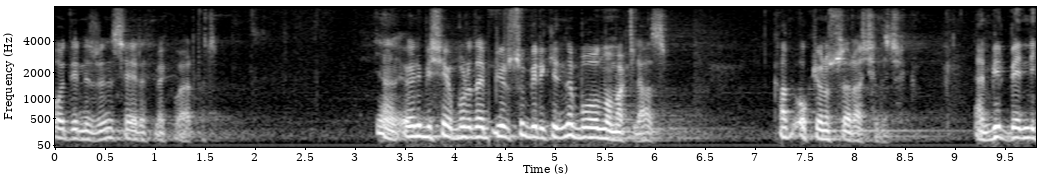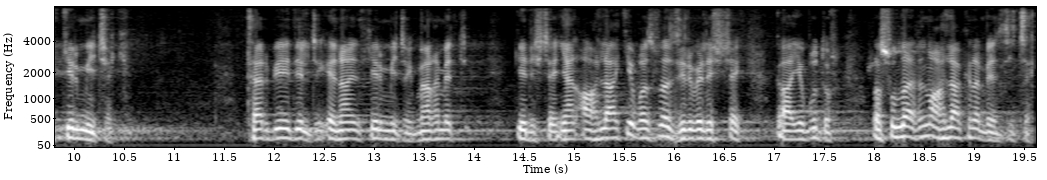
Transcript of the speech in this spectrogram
o denizini seyretmek vardır. Yani öyle bir şey burada bir su birikiminde boğulmamak lazım. Kalp okyanuslara açılacak. Yani bir benlik girmeyecek. Terbiye edilecek, enayet girmeyecek, merhamet gelişecek. Yani ahlaki vasıfla zirveleşecek. Gaye budur. Resulullah Efendimiz ahlakına benzeyecek.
